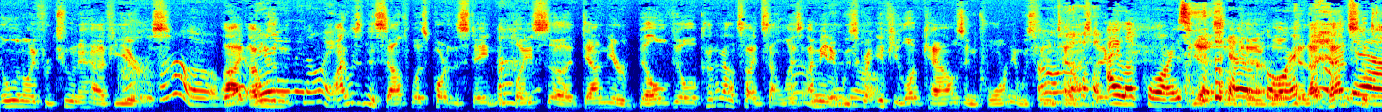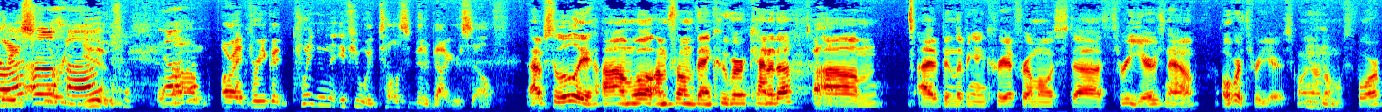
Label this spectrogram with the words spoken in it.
Illinois for two and a half years. Oh, I, where, I was where in, in Illinois? I was in the southwest part of the state, in Uh-huh. a place uh, down near Belleville, kind of outside St. Louis. I mean, it was great. If you love cows and corn, it was Oh, fantastic. I love corns. Yes, I okay. love Well, corn. okay, that, that's Yeah, the place for uh-huh. you. Uh-huh. Um, all right, very good. Quentin, if you would, tell us a bit about yourself. Absolutely. Um, well, I'm from Vancouver, Canada. Uh-huh. Um, I've been living in Korea for almost uh, three years now, over three years, going on almost four.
